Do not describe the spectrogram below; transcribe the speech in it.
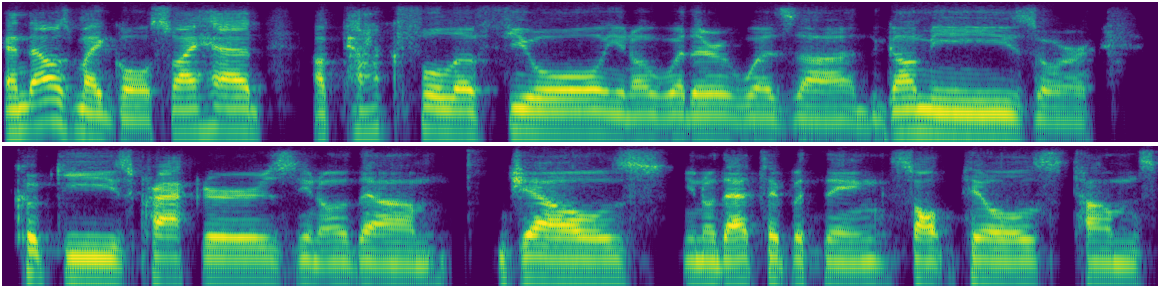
And that was my goal. So I had a pack full of fuel, you know, whether it was uh, the gummies or cookies, crackers, you know, the um, gels, you know, that type of thing, salt pills, Tums,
